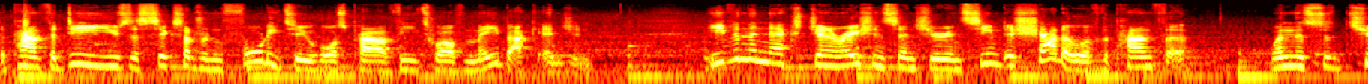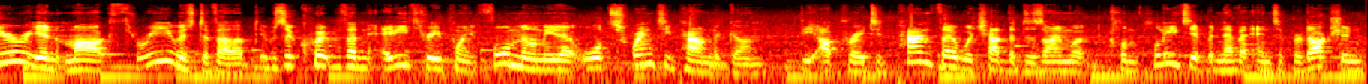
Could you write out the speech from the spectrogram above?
The Panther D used a 642 horsepower V12 Maybach engine. Even the next generation Centurion seemed a shadow of the Panther. When the Centurion Mark III was developed, it was equipped with an 83.4mm or 20 pounder gun. The uprated Panther, which had the design work completed but never entered production,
